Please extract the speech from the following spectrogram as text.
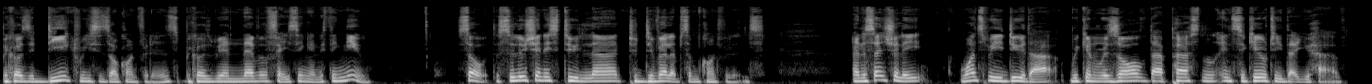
because it decreases our confidence because we are never facing anything new. So the solution is to learn to develop some confidence. And essentially, once we do that, we can resolve that personal insecurity that you have.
